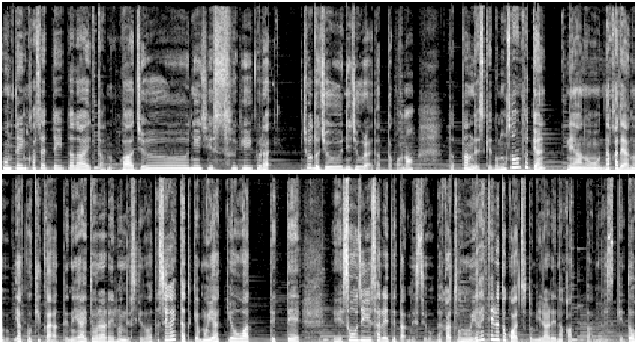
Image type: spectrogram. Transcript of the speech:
本店行かせていただいたのが12時過ぎぐらいちょうど12時ぐらいだったかな。だったんですけどもその時はねあの中であの焼く機械あってね焼いておられるんですけど私が行った時はもう焼き終わってて、えー、掃除されてたんですよ。だからその焼いてるとこはちょっと見られなかったんですけど、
